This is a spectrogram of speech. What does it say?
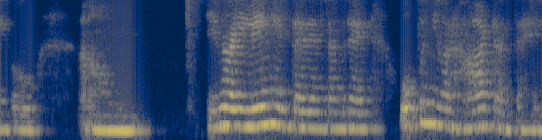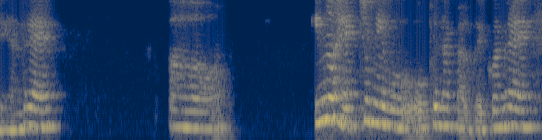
ನೀವು ಏನೋ ಇಲ್ಲಿ ಏನ್ ಹೇಳ್ತಾ ಇದೆ ಅಂತಂದ್ರೆ ಓಪನ್ ಯುವರ್ ಹಾರ್ಟ್ ಅಂತ ಹೇಳಿ. ಅಂದ್ರೆ, ಆ, ಇನ್ನು ಹೆಚ್ಚು ನೀವು ಓಪನ್ ಅಪ್ ಆಗ್ಬೇಕು. ಅಂದ್ರೆ,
